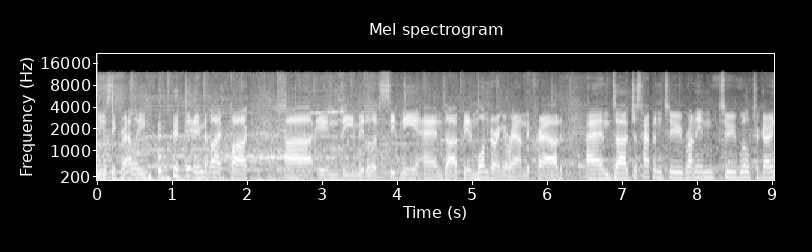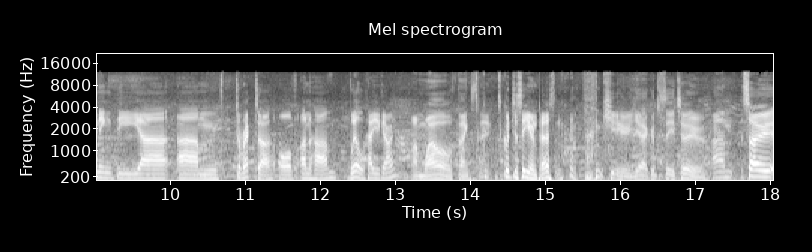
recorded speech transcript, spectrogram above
Music rally in Hyde Park uh, in the middle of Sydney, and I've been wandering around the crowd and uh, just happened to run into Will Tregoning, the uh, um, director of Unharm. Will, how are you going? I'm well, thanks, Nick. It's good to see you in person. Thank you. Yeah, good to see you too. Um, so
